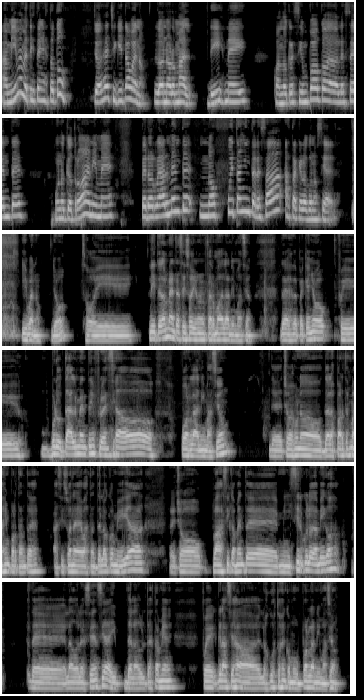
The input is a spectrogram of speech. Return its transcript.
A mí me metiste en esto tú. Yo desde chiquita, bueno, lo normal. Disney, cuando crecí un poco de adolescente, uno que otro anime, pero realmente no fui tan interesada hasta que lo conocí a él. Y bueno, yo soy, literalmente sí soy un enfermo de la animación. Desde pequeño fui brutalmente influenciado por la animación. De hecho, es una de las partes más importantes, así suene bastante loco en mi vida. De hecho, básicamente mi círculo de amigos de la adolescencia y de la adultez también fue gracias a los gustos en común por la animación.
